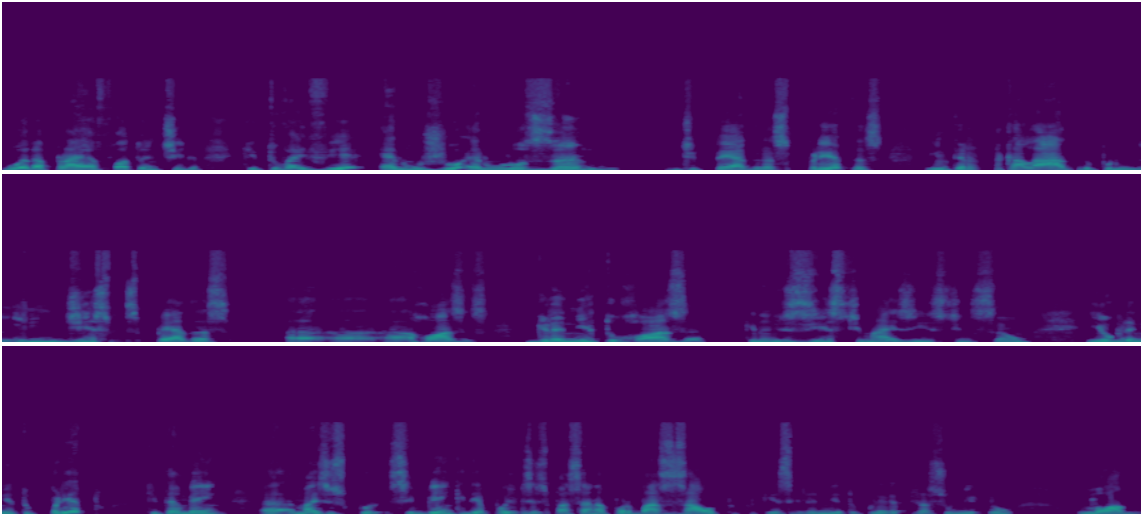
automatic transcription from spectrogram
Rua da Praia, foto antiga, que tu vai ver, era um, era um losango de pedras pretas intercalado por lindíssimas pedras uh, uh, uh, rosas. Granito rosa, que não existe mais em extinção, e o granito preto, que também é mais escuro. Se bem que depois eles passaram a pôr basalto, porque esse granito preto já sumiu logo.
